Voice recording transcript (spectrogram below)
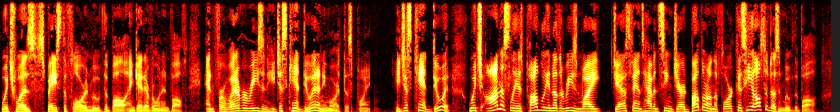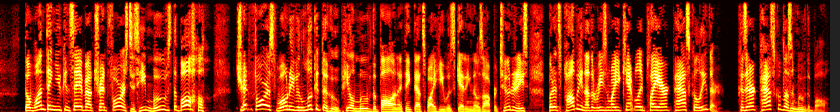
which was space the floor and move the ball and get everyone involved. And for whatever reason, he just can't do it anymore at this point. He just can't do it, which honestly is probably another reason why Jazz fans haven't seen Jared Butler on the floor because he also doesn't move the ball. The one thing you can say about Trent Forrest is he moves the ball. Trent Forrest won't even look at the hoop. He'll move the ball, and I think that's why he was getting those opportunities. But it's probably another reason why you can't really play Eric Paschall either, because Eric Paschall doesn't move the ball.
